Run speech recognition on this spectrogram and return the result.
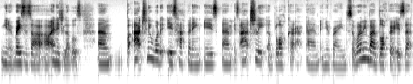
you know raises our, our energy levels. Um, but actually what it is happening is um, it's actually a blocker um, in your brain. So what i mean by a blocker is that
